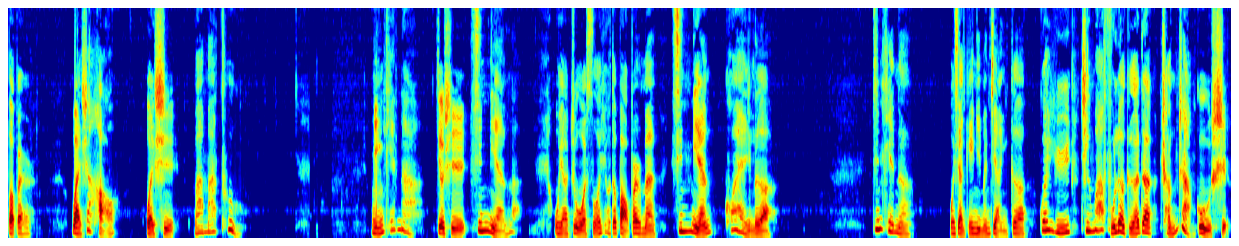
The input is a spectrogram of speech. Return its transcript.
宝贝儿，晚上好，我是妈妈兔。明天呢，就是新年了，我要祝我所有的宝贝儿们新年快乐。今天呢，我想给你们讲一个关于青蛙弗洛格的成长故事。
